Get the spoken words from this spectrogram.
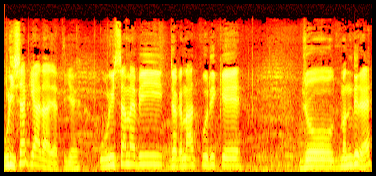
उड़ीसा की याद आ जाती है। उड़ीसा में भी जगन्नाथपुरी के जो मंदिर है,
